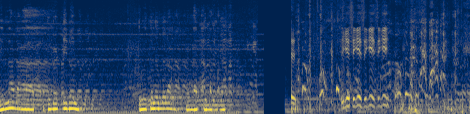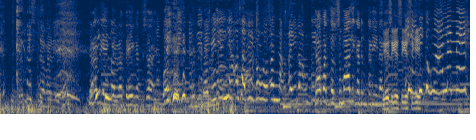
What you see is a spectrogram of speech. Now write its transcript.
Yun lang, uh, happy birthday doon. Tuloy-tuloy mo lang hanggat tumakbang. Sige, sige, sige, sige. Grabe ang karatihin nga to sa Nabitin niya ako sabi ko, anak, kayo lang ang ganyan. Dapat doon, sumali ka doon kanina. Sige, sige, sige, sige. Hindi ko nga alam eh.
